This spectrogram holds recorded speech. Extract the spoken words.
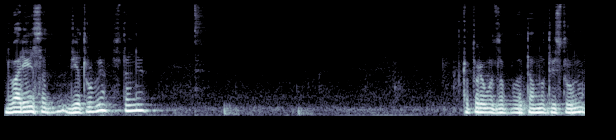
два рельса, две трубы стальные, которые вот там внутри струны.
